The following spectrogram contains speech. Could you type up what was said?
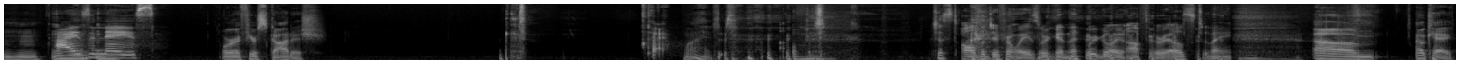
Mm-hmm. Ayes and nays. Or if you're Scottish. Okay. What? Just all the different ways we're gonna we're going off the rails tonight. um, okay,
